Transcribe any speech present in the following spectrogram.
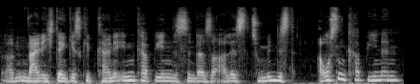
Ähm, nein, ich denke, es gibt keine Innenkabinen, das sind also alles zumindest Außenkabinen.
